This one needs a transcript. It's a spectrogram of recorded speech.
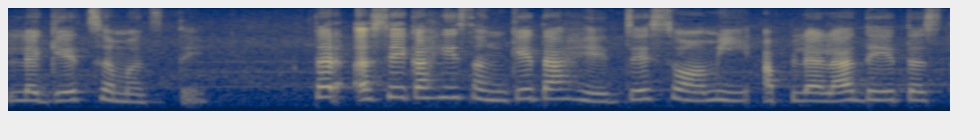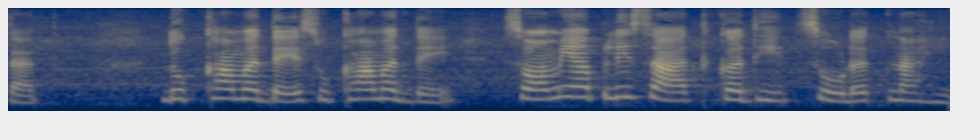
लगेच समजते. तर असे काही संकेत आहेत जे स्वामी आपल्याला देत असतात. दुःखामध्ये सुखामध्ये स्वामी आपली साथ कधीच सोडत नाही.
